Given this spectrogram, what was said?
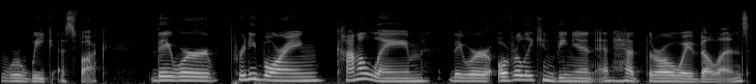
were weak as fuck. They were pretty boring, kind of lame. They were overly convenient and had throwaway villains.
